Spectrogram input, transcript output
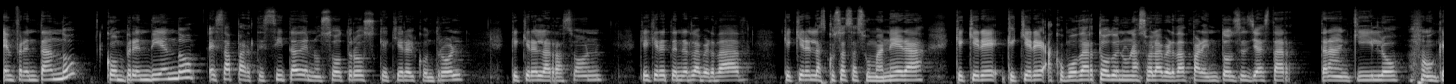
enfrentando, comprendiendo esa partecita de nosotros que quiere el control, que quiere la razón, que quiere tener la verdad, que quiere las cosas a su manera, que quiere, que quiere acomodar todo en una sola verdad para entonces ya estar tranquilo, ¿ok?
